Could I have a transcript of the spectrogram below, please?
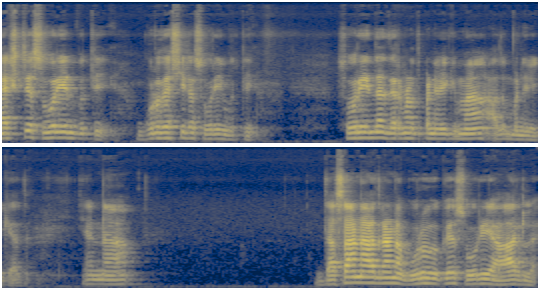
நெக்ஸ்ட்டு சூரியன் புத்தி. குருதசையில் சூரியன் புத்தி. சூரியன் தான் திருமணத்தை பண்ணி வைக்குமா? அதுவும் பண்ணி வைக்காது. ஏன்னா தசாநாதனான குருவுக்கு சூரிய ஆறில்.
